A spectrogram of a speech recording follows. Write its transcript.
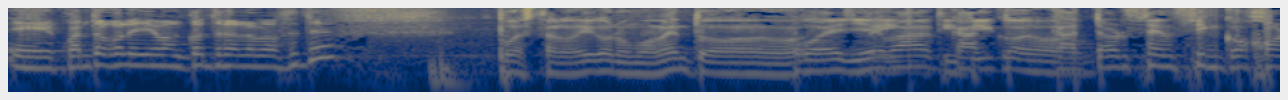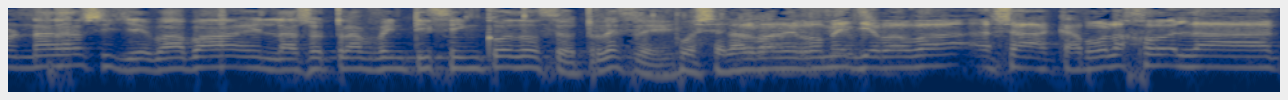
Eh, ¿Cuántos goles llevan contra el Albacete? Pues te lo digo en un momento. Pues lleva 20 y ca- pico. 14 en 5 jornadas y llevaba en las otras 25 12 o 13. Pues el Alba de Gómez llevaba, o sea, acabó la, jo- la,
